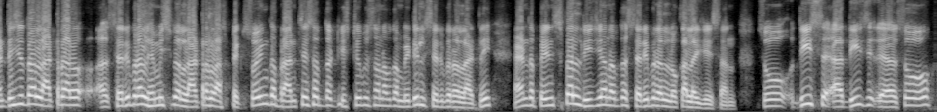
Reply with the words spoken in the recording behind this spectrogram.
and this is the lateral uh, cerebral hemisphere lateral aspect showing the branches of the distribution of the middle cerebral artery and the principal region of the cerebral localization. So these, uh, these, uh, so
